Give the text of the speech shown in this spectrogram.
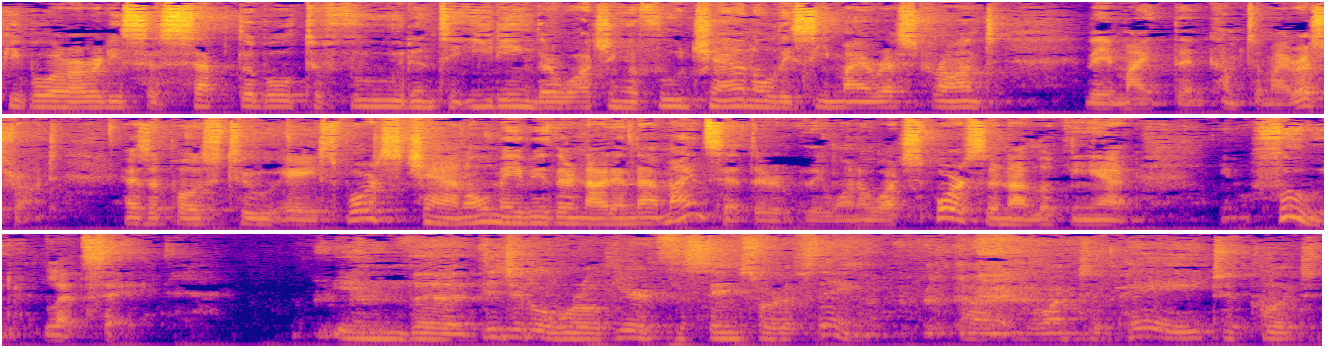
people are already susceptible to food and to eating. They're watching a food channel. They see my restaurant. They might then come to my restaurant as opposed to a sports channel, maybe they're not in that mindset. They they want to watch sports. They're not looking at you know, food, let's say. In the digital world here, it's the same sort of thing. Uh, you want to pay to put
